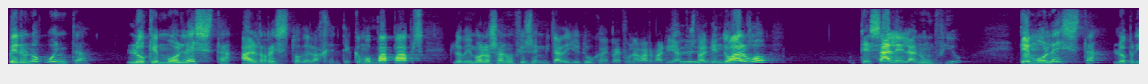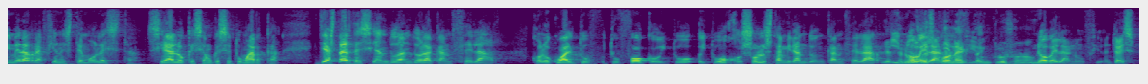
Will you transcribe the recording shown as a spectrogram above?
pero no cuenta lo que molesta al resto de la gente. Como pop-ups, lo mismo los anuncios en mitad de YouTube, que me parece una barbaridad. Tú estás viendo algo, te sale el anuncio, te molesta, la primera reacción es te molesta, sea lo que sea, aunque sea tu marca, ya estás deseando dándole a cancelar, con lo cual tu, tu foco y tu, y tu ojo solo está mirando en cancelar Y no ve el anuncio. incluso, ¿no? ve el anuncio. Entonces,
